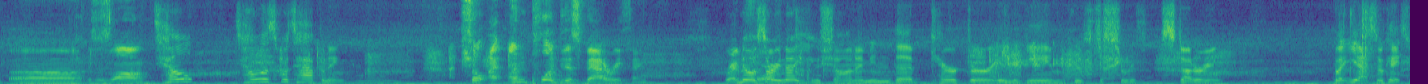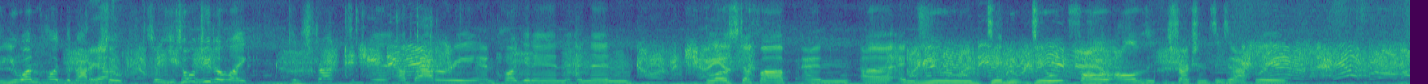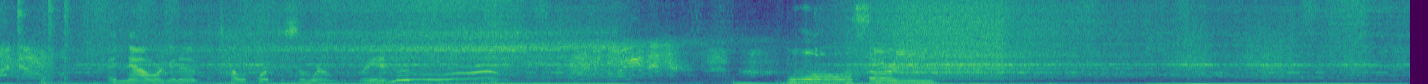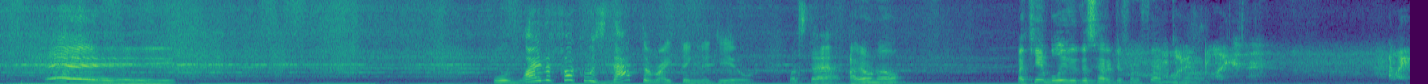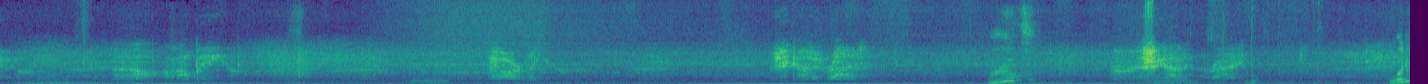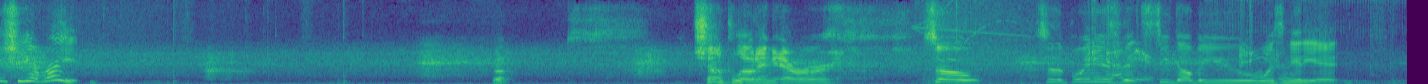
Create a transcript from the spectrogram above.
Uh, this is long. tell tell us what's happening. So I unplugged this battery thing. Right No, before- sorry, not you, Sean. I mean the character in the game who's just sort of stuttering. But yes, okay. So you unplugged the battery. Yeah. So so he told you to like construct a battery and plug it in, and then blow stuff up, and uh, and you didn't do follow all of the instructions exactly. And now we're gonna teleport to somewhere random. Whoa, sorry. Well, why the fuck was that the right thing to do? What's that? I don't know. I can't believe that this had a different effect. What place? Wait. I'll, I'll be. Harley. She got it right. What? She got it right. What did she get right? Chunk loading error. So, so the point is that CW was an idiot,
